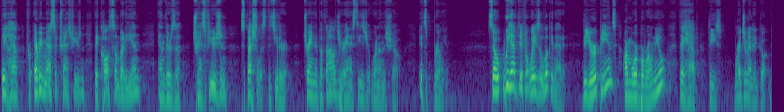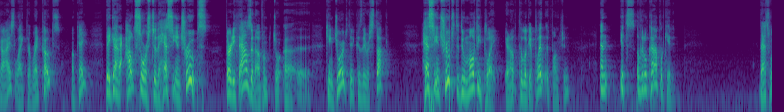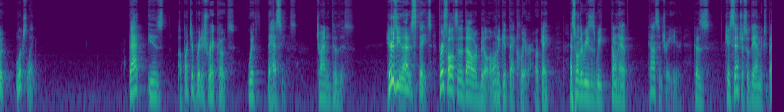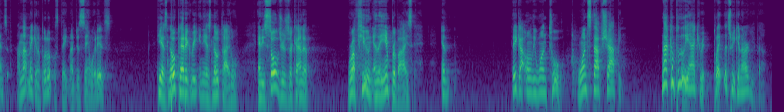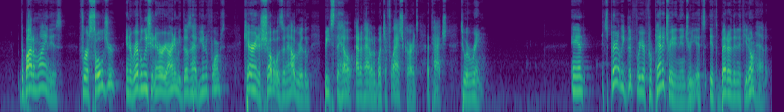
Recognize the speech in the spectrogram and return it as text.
They have, for every massive transfusion, they call somebody in, and there's a transfusion specialist that's either trained in pathology or anesthesia running the show. It's brilliant. So we have different ways of looking at it. The Europeans are more baronial. They have these regimented guys like the redcoats, okay? They got to outsource to the Hessian troops, 30,000 of them. Uh, King George did because they were stuck. Hessian troops to do multiplate, you know, to look at platelet function. And it's a little complicated. That's what it looks like. That is a bunch of British redcoats with the Hessians trying to do this. Here's the United States. First of all, it's in a dollar bill. I want to get that clear, okay? That's one of the reasons we don't have concentrate here, because Kcentra is so damn expensive. I'm not making a political statement, I'm just saying what is. He has no pedigree and he has no title, and his soldiers are kind of rough hewn and they improvise, and they got only one tool one stop shopping. Not completely accurate. Platelets we can argue about. But the bottom line is for a soldier in a Revolutionary Army doesn't have uniforms, carrying a shovel as an algorithm beats the hell out of having a bunch of flashcards attached to a ring. And it's apparently good for you for penetrating injury. It's, it's better than if you don't have it.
